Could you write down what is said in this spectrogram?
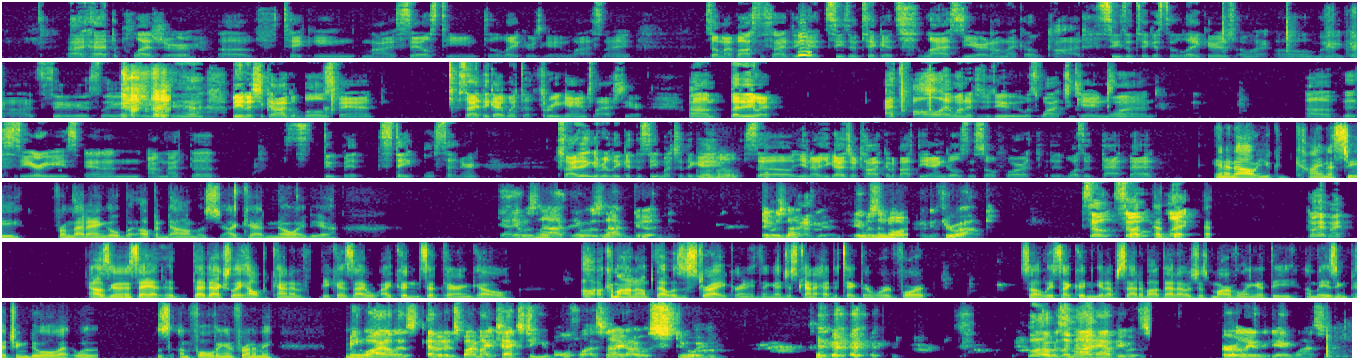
I had the pleasure of taking my sales team to the Lakers game last night. So my boss decided to get season tickets last year, and I'm like, oh god, season tickets to the Lakers. I'm like, oh my god, seriously? yeah, being a Chicago Bulls fan, so I think I went to three games last year. Um, but anyway, that's all I wanted to do was watch Game One of this series, and I'm at the stupid Staples Center. So I didn't really get to see much of the game. Mm-hmm. So you know, you guys are talking about the angles and so forth. Was it that bad? In and out, you could kind of see from that angle, but up and down was I had no idea. Yeah, it was not. It was not good. It was not yeah. good. It was annoying throughout. So, so like, the, at, go ahead, Mike. I was going to say it, that actually helped kind of because I I couldn't sit there and go, oh, come on ump, that was a strike or anything. I just kind of had to take their word for it. So at least I couldn't get upset about that. I was just marveling at the amazing pitching duel that was unfolding in front of me. Meanwhile, as evidenced by my text to you both last night, I was stewing. well, I was not me... happy with the early in the game last night.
